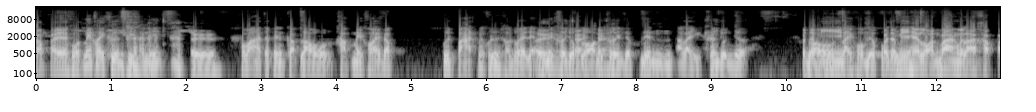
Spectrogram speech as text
กลับไปโค้ดไม่ค่อยขึ้นพี่คันนี้ เออ เพราะว่าอาจจะเป็นกับเราขับไม่ค่อยแบบปืดปาร์ตเหมือนคนอื่นเขาด้วยแหละเออไม่เคยยกล้อใช่ไม่เคยแบบเล่นอะไรเครื่องยนต์เยอะ ก็จะมีเราไล่โคมเร็วปติก็จะมีให้หลอนบ้างเวลาขับไป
